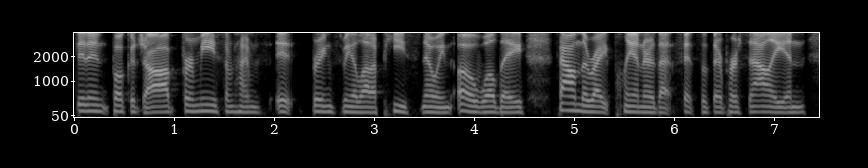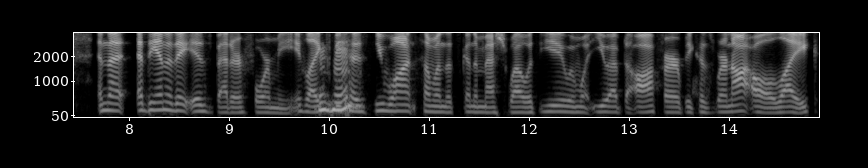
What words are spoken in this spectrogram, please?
didn't book a job for me sometimes it brings me a lot of peace knowing oh well they found the right planner that fits with their personality and and that at the end of the day is better for me like mm-hmm. because you want someone that's going to mesh well with you and what you have to offer because we're not all alike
